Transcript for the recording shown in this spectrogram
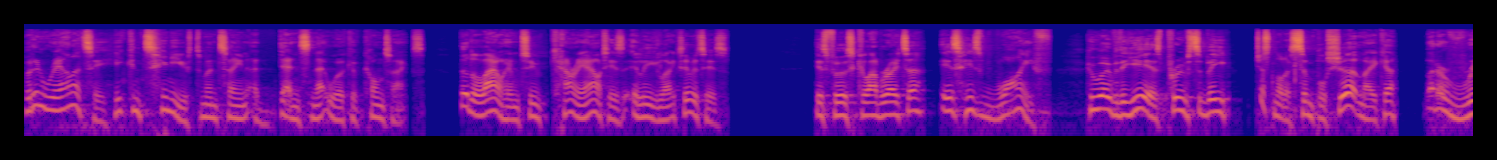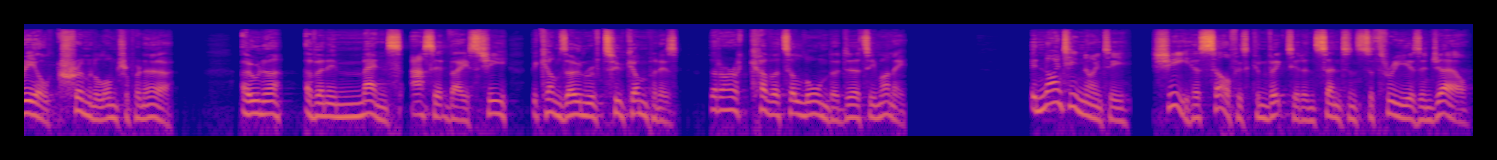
but in reality, he continues to maintain a dense network of contacts that allow him to carry out his illegal activities. His first collaborator is his wife, who over the years proves to be just not a simple shirt maker, but a real criminal entrepreneur. Owner of an immense asset base, she becomes owner of two companies that are a cover to launder dirty money. In 1990, she herself is convicted and sentenced to three years in jail,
